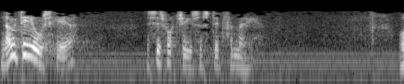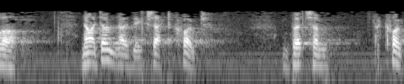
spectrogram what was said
No deals here. This is what Jesus did for me. Well, now I don't know the exact quote, but um, a quote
